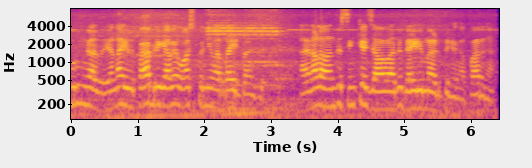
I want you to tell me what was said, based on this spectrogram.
சுருங்காது. ஏன்னா இது ஃபேப்ரிக்காகவே வாஷ் பண்ணி வர்றதா இருக்காங்க அதனால் வந்து சிங்கேஜ் ஆகாது தைரியமாக எடுத்துக்கோங்க பாருங்கள்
